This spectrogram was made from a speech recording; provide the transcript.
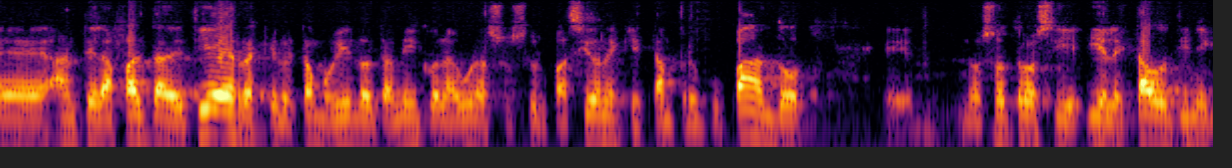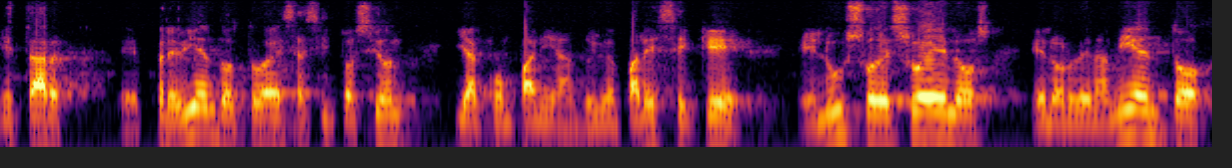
eh, ante la falta de tierras, que lo estamos viendo también con algunas usurpaciones que están preocupando, eh, nosotros y, el Estado tiene que estar eh, previendo toda esa situación y acompañando. Y me parece que el uso de suelos, el ordenamiento,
